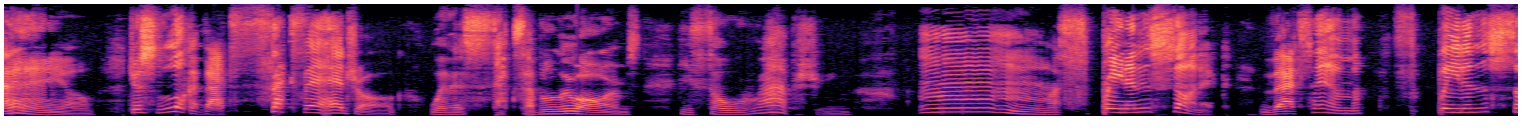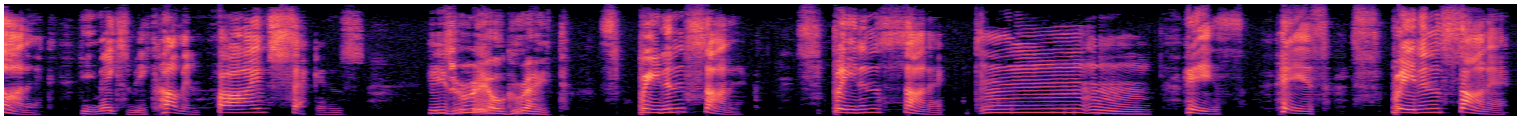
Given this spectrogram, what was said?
Damn! Just look at that sexy hedgehog with his sexy blue arms. He's so ravishing. Mmm, Speedin' Sonic. That's him. Speedin' Sonic. He makes me come in five seconds. He's real great. Speedin' Sonic. Speedin' Sonic. Mmm, he's, he's Speedin' Sonic.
